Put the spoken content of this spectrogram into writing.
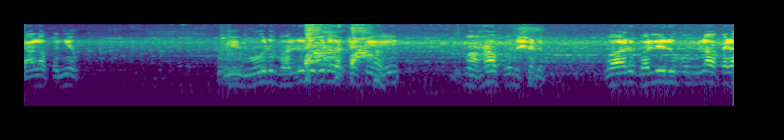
చాలా పుణ్యం. ఈ మూడు బల్లులు కూడా వచ్చేసి మహాపురుషులు. వారు బల్లి రూపంలో అక్కడ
